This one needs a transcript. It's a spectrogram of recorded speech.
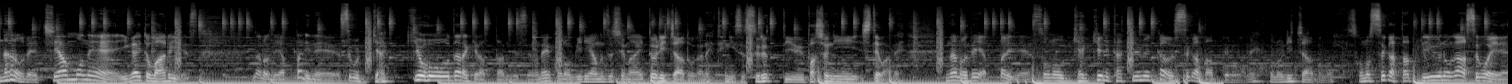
なので治安もね意外と悪いですなのでやっぱりねすごい逆境だらけだったんですよね。このウィリアムズ姉妹とリチャードがねテニスするっていう場所にしてはね。なのでやっぱりねその逆境に立ち向かう姿っていうのがねこのリチャードのその姿っていうのがすごいね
